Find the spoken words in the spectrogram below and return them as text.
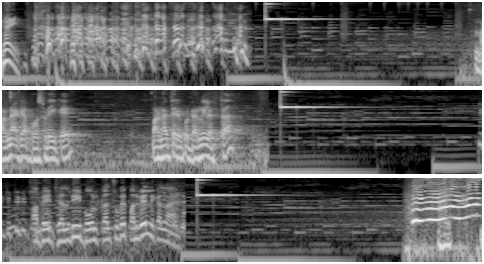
नहीं। मरना है क्या भोसड़ी के? मरना तेरे को डर नहीं लगता? अबे जल्दी बोल कल सुबह पनवेल निकलना है।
